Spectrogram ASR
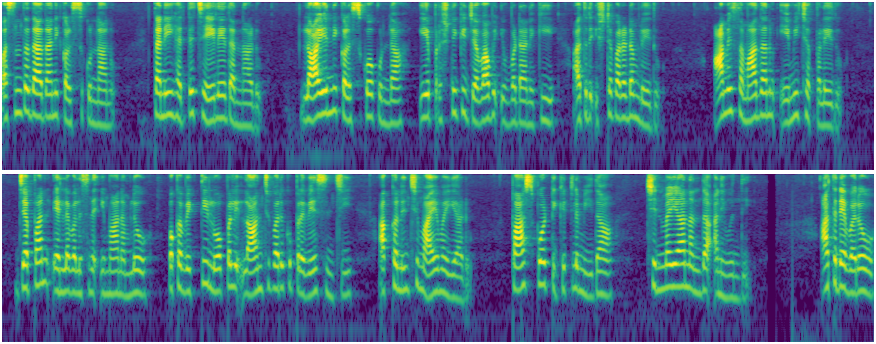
వసంత దాదాని కలుసుకున్నాను. తనీ హత్య చేయలేదన్నాడు. లాయర్ని కలుసుకోకుండా ఏ ప్రశ్నకి జవాబు ఇవ్వడానికి అతడు ఇష్టపడడం లేదు. ఆమె సమాధానం ఏమీ చెప్పలేదు. జపాన్ వెళ్ళవలసిన విమానంలో ఒక వ్యక్తి లోపలి లాంచ్ వరకు ప్రవేశించి అక్కడి నుంచి మాయమయ్యాడు. పాస్పోర్ట్ టికెట్ల మీద చిన్మయానంద అని ఉంది. అతడెవరో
